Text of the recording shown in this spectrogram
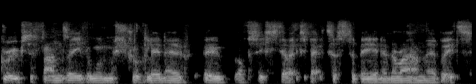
groups of fans, even when we're struggling, who, who, obviously still expect us to be in and around there. But it's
